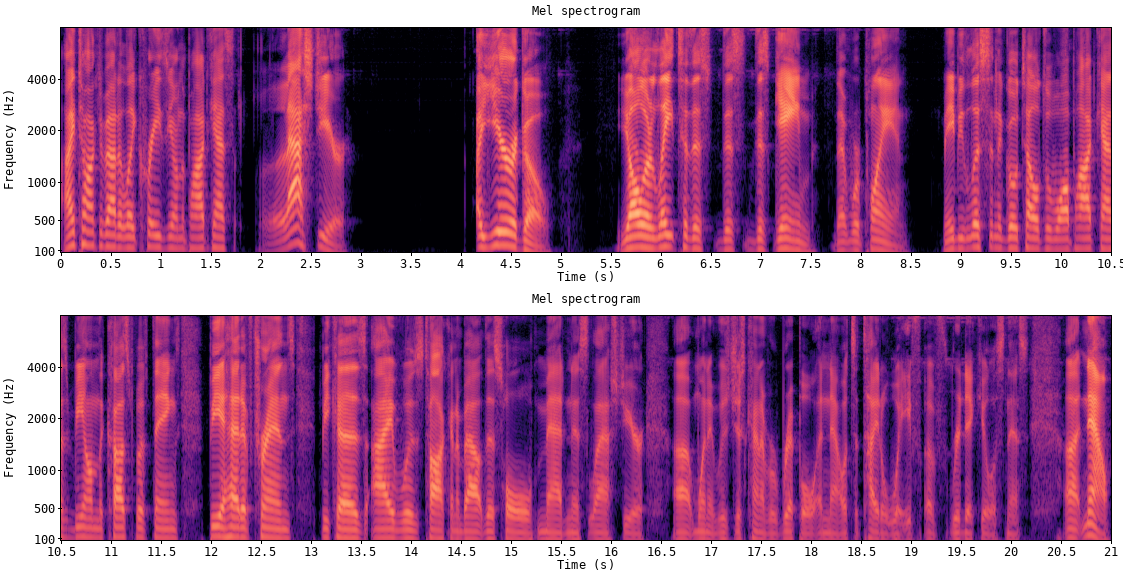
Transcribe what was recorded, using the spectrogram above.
I talked about it like crazy on the podcast last year, a year ago. Y'all are late to this this this game that we're playing. Maybe listen to Go Tell to the Wall podcast, be on the cusp of things, be ahead of trends, because I was talking about this whole madness last year uh, when it was just kind of a ripple, and now it's a tidal wave of ridiculousness. Uh, now,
